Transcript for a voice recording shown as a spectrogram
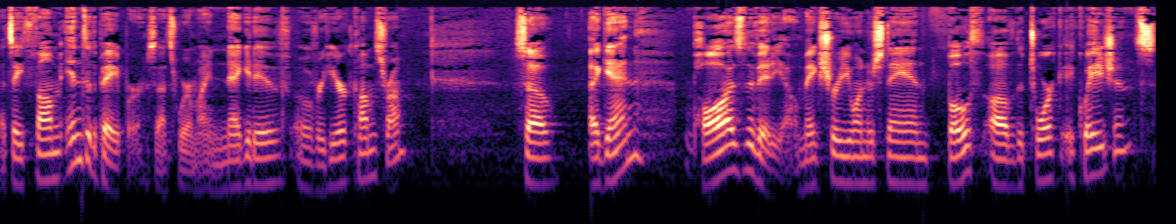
That's a thumb into the paper. So that's where my negative over here comes from. So again, pause the video. Make sure you understand both of the torque equations.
